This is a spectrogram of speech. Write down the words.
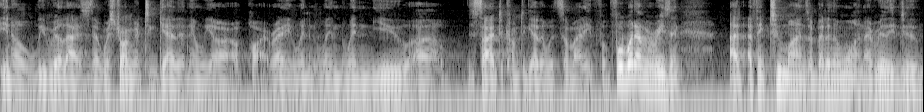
you know we realize is that we're stronger together than we are apart, right? When when when you uh, decide to come together with somebody for, for whatever reason, I, I think two minds are better than one. I really do.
